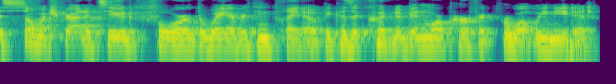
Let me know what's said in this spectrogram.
So much gratitude for the way everything played out because it couldn't have been more perfect for what we needed.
